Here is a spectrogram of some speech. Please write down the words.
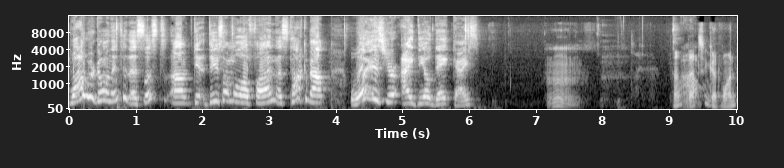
while we're going into this, let's uh, get, do something a little fun. Let's talk about what is your ideal date, guys. Hmm. Oh, wow. that's a good one.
